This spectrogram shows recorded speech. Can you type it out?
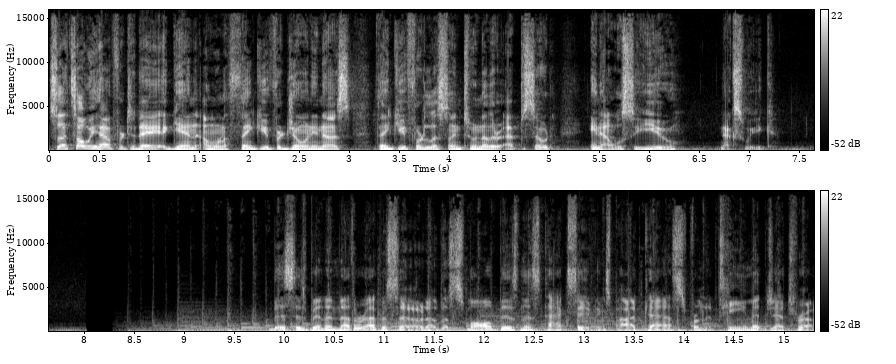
So that's all we have for today. Again, I want to thank you for joining us. Thank you for listening to another episode, and I will see you next week. This has been another episode of the Small Business Tax Savings Podcast from the team at Jetro.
